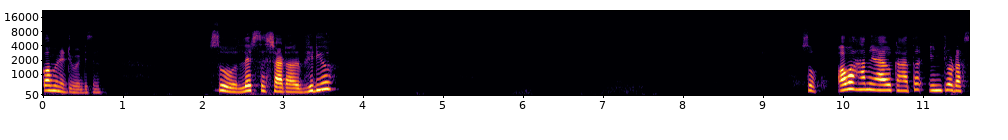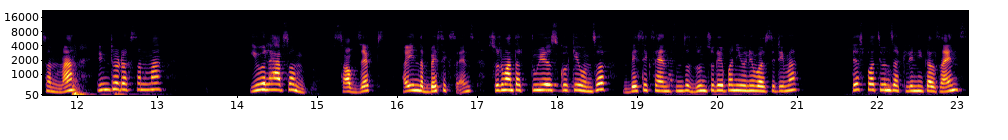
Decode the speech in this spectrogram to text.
community medicine so let's start our video so अब हामी आयो कहाँ त? इन्ट्रोडक्सनमा इन्ट्रोडक्सनमा you will have some subjects है इन द बेसिक साइन्स सुरुमा त टु इयर्सको के हुन्छ? बेसिक साइन्स हुन्छ जुनसुकै पनि युनिभर्सिटीमा त्यसपछि हुन्छ क्लिनिकल साइन्स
